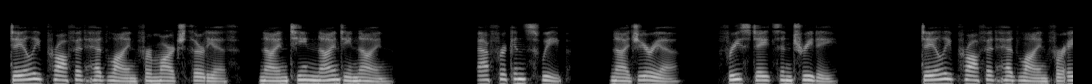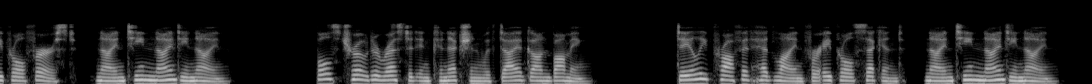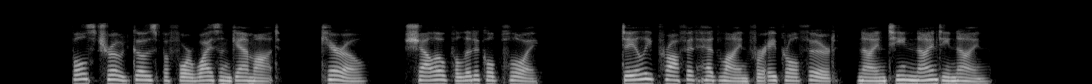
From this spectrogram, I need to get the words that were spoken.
Daily Prophet headline for March 30, 1999. African sweep, Nigeria, Free States in Treaty. Daily Prophet headline for April 1, 1999. Bulstrode arrested in connection with Diagon bombing. Daily Prophet headline for April 2, 1999. Bulstrode goes before Wizengamot, Caro, shallow political ploy. Daily Prophet headline for April 3, 1999.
